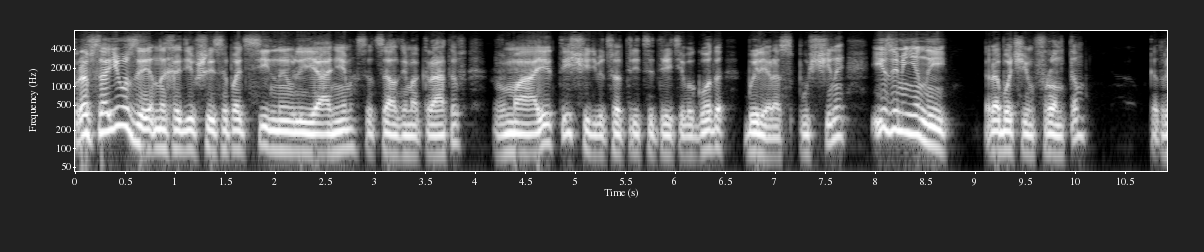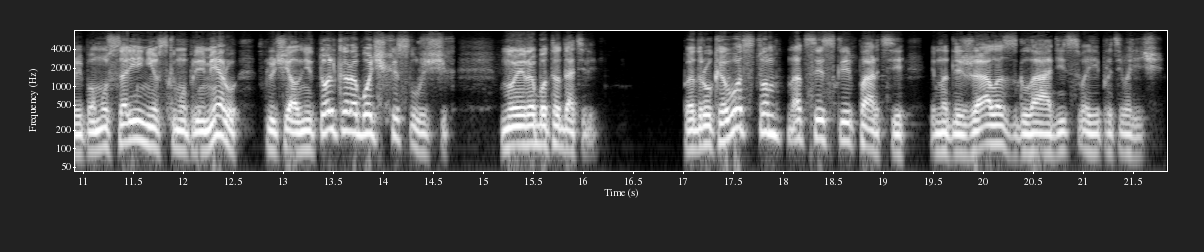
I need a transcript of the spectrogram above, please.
Профсоюзы, находившиеся под сильным влиянием социал-демократов, в мае 1933 года были распущены и заменены рабочим фронтом, который по муссолиньевскому примеру включал не только рабочих и служащих, но и работодателей. Под руководством нацистской партии им надлежало сгладить свои противоречия.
